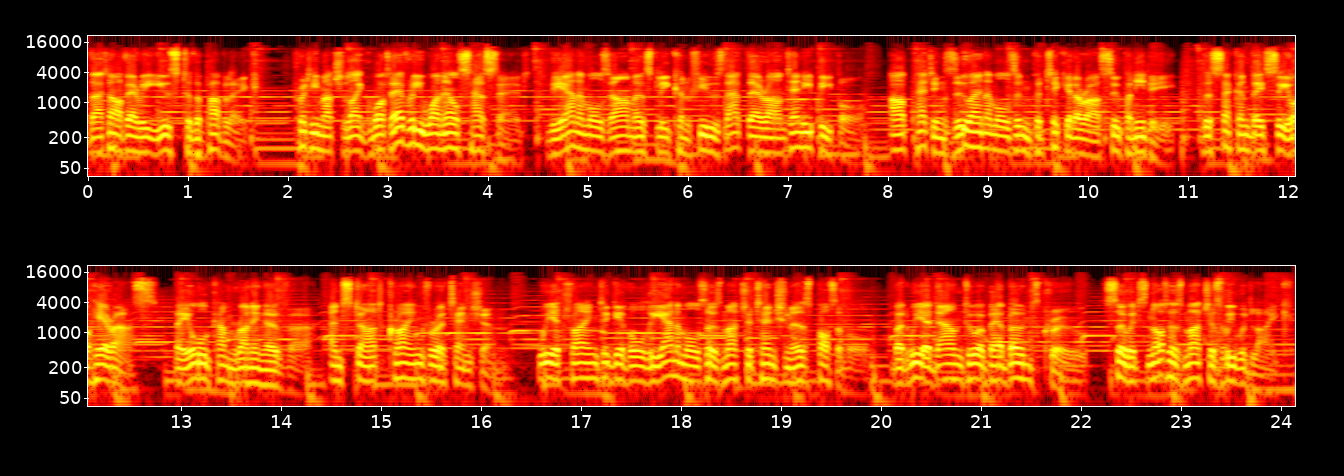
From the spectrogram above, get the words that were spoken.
that are very used to the public. Pretty much like what everyone else has said, the animals are mostly confused that there aren't any people. Our petting zoo animals in particular are super needy. The second they see or hear us, they all come running over and start crying for attention. We are trying to give all the animals as much attention as possible, but we are down to a bare bones crew, so it's not as much as we would like.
